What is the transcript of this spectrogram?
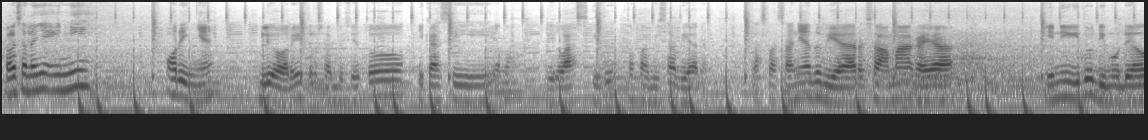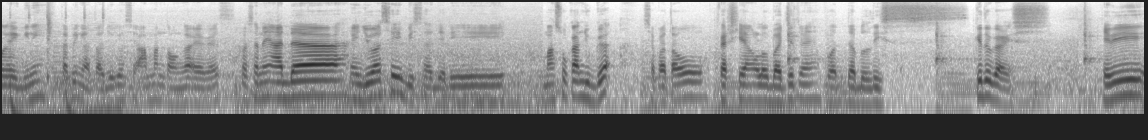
Kalau seandainya ini orinya beli ori terus habis itu dikasih apa dilas gitu apa bisa biar las-lasannya tuh biar sama kayak ini gitu di model kayak gini tapi nggak tahu juga sih aman atau enggak ya guys. Pesannya ada yang jual sih bisa jadi masukan juga. Siapa tahu versi yang low budgetnya buat double disc. Gitu guys. Jadi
